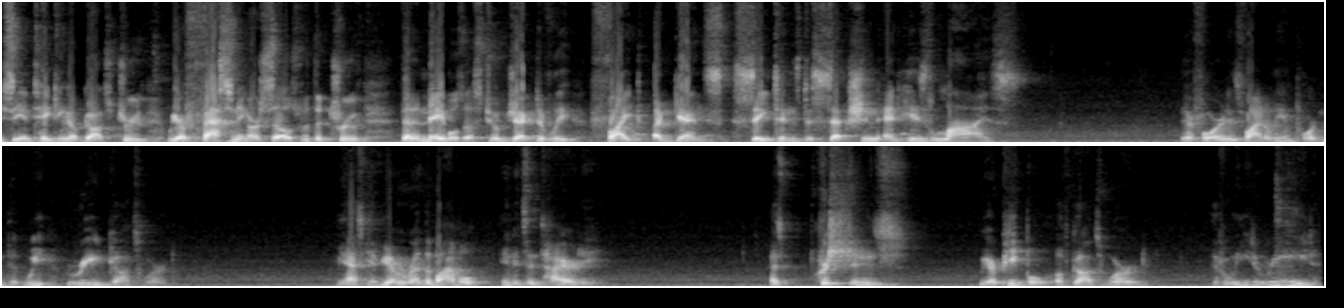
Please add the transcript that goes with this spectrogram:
You see, in taking up God's truth, we are fastening ourselves with the truth that enables us to objectively fight against Satan's deception and his lies. Therefore, it is vitally important that we read God's Word. Let me ask you have you ever read the Bible in its entirety? As Christians, we are people of God's Word. Therefore, we need to read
